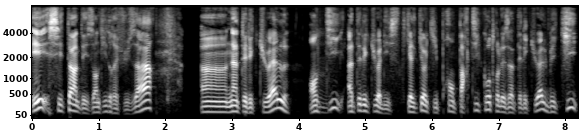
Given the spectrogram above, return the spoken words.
et c'est un des anti-Dreyfusards, un intellectuel anti-intellectualiste, quelqu'un qui prend parti contre les intellectuels, mais qui,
